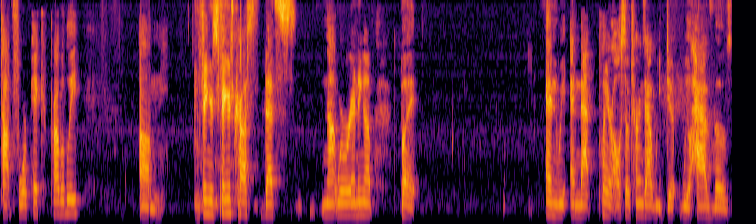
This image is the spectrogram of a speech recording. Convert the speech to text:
top four pick, probably. Um, fingers fingers crossed. That's not where we're ending up, but and we and that player also turns out we do we'll have those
